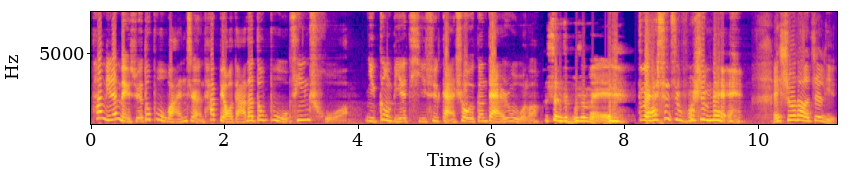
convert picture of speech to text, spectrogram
它连美学都不完整，它表达的都不清楚。你更别提去感受跟代入了，甚至不是美，对，甚至不是美。哎，说到这里，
